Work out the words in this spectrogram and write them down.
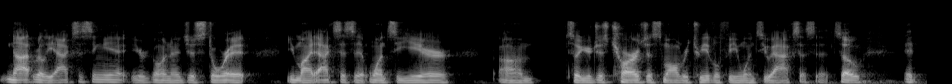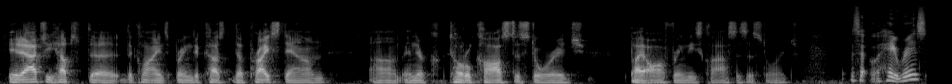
not really accessing it. You're going to just store it you might access it once a year. Um, so you're just charged a small retrieval fee once you access it. So it, it actually helps the, the clients bring the, cost, the price down um, and their total cost of storage by offering these classes of storage. So, hey, Riz,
